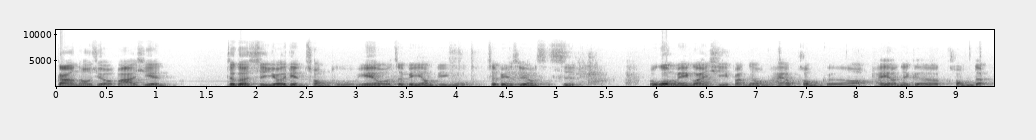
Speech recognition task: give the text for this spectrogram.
刚刚同学有发现这个是有一点冲突，因为我这边用零五，这边是用十四。不过没关系，反正我们还有空格哦，还有那个空的，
